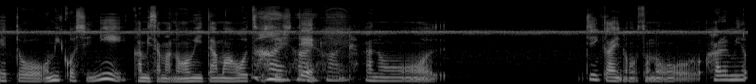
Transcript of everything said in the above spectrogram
えー、とおみこしに神様のお御霊をお移しして、はいはいはい。あのー前回のその晴海の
